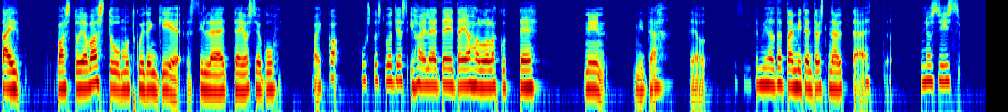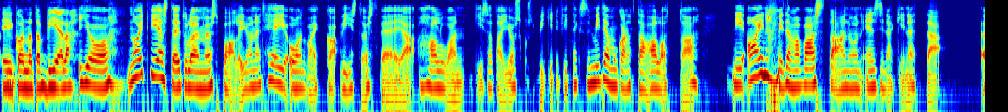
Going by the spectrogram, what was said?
tai vastuu ja vastuu, mutta kuitenkin silleen, että jos joku vaikka 16-vuotias ihailee teitä ja haluaa olla kuin te, niin mitä te olette siitä mieltä, tai miten teistä näyttää, että No siis, ei kannata vielä? joo, noit viestejä tulee myös paljon, että hei, oon vaikka 15V ja haluan kisata joskus bikini fitnessissä. Miten mun kannattaa aloittaa? Niin aina mitä mä vastaan on ensinnäkin, että ö,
